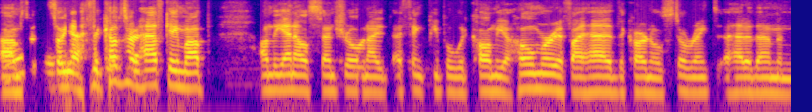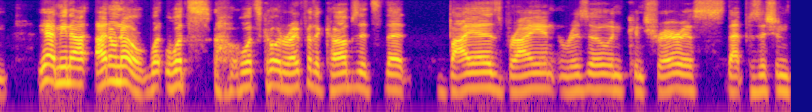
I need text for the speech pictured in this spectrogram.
Um, so, so, yeah, the Cubs are a half game up on the NL Central, and I, I think people would call me a homer if I had the Cardinals still ranked ahead of them. And yeah, I mean, I, I don't know what what's what's going right for the Cubs. It's that Baez, Bryant, Rizzo, and Contreras that position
